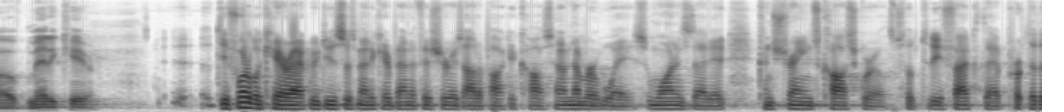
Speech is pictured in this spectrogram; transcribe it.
of Medicare? The Affordable Care Act reduces Medicare beneficiaries' out-of-pocket costs in a number of ways. One is that it constrains cost growth, so to the effect that the,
